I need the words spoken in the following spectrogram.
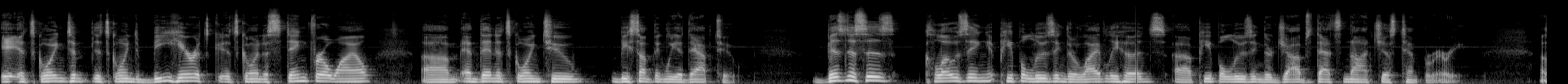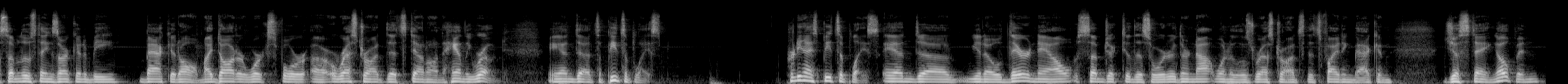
It's going to it's going to be here. It's it's going to sting for a while, um, and then it's going to be something we adapt to. Businesses closing, people losing their livelihoods, uh, people losing their jobs. That's not just temporary. Uh, some of those things aren't going to be back at all. My daughter works for uh, a restaurant that's down on Hanley Road, and uh, it's a pizza place. Pretty nice pizza place. And, uh, you know, they're now subject to this order. They're not one of those restaurants that's fighting back and just staying open.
